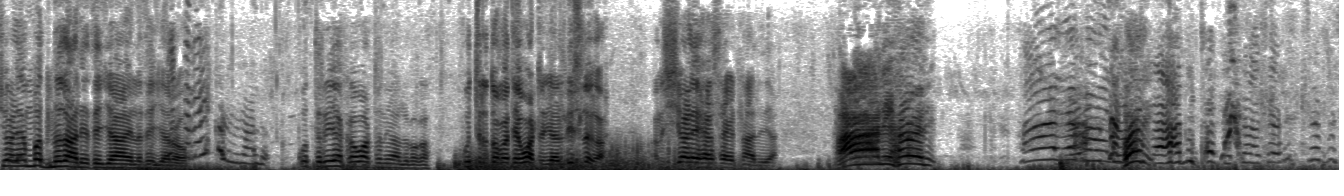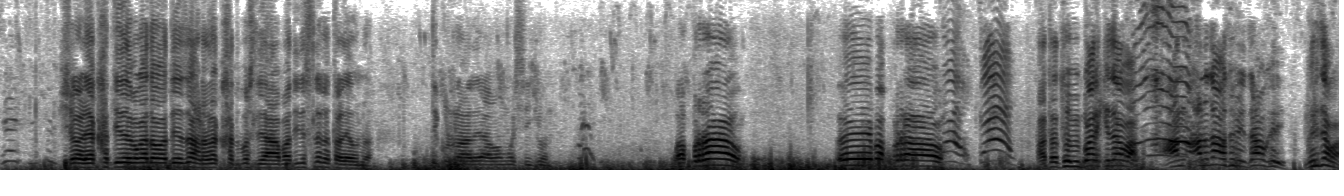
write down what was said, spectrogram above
शेळ्या झाले आले त्याच्या आयला त्याच्या राव. कुत्रे एका वाटाने आलं बघा. कुत्रे तो का त्या वाटाने आलं दिसलं का? आणि शेळ्या ह्या साईडनं आल्या आले हळी शेळ्या खाती बघा तेव्हा त्या झाडाला खात बसले आबा ते दिसलं का तळ्यावनं तिकडून आले आबा मशी घेऊन. बापराव. ए बापराव. आता तुम्ही बारकी जावा. आण- आणू जावा तुम्ही. जावा घरी. घरी जावा.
